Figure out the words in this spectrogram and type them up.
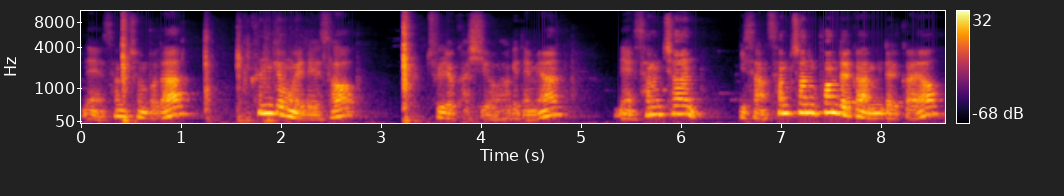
네, 3천보다 큰 경우에 대해서 출력하시오 하게 되면 네, 3천 이상, 3천은 포함될까요? 안 될까요?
